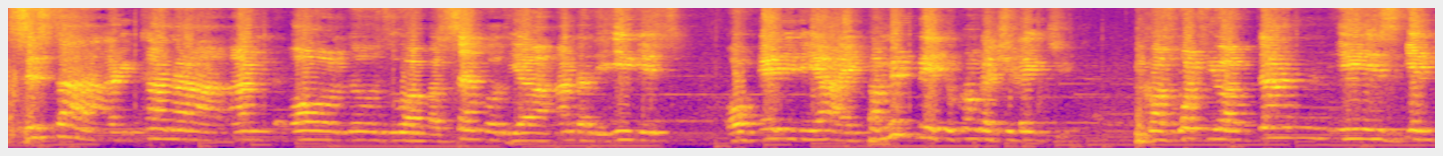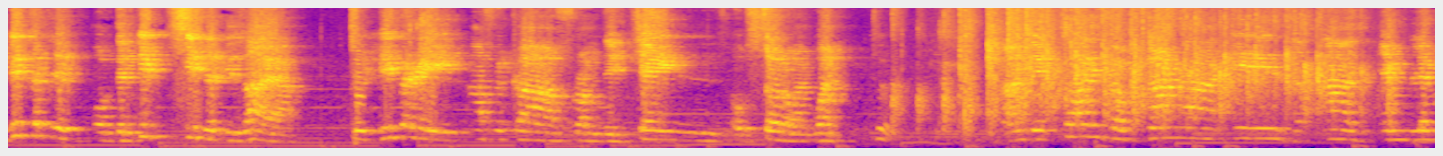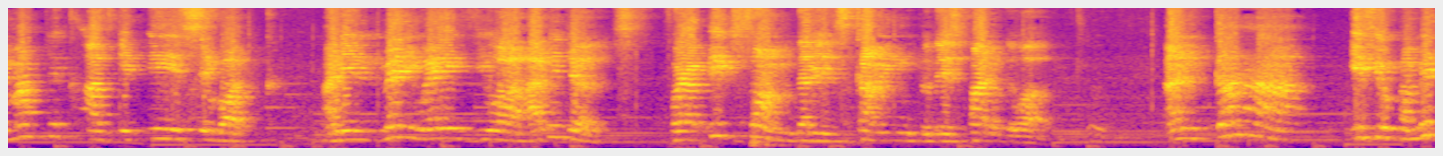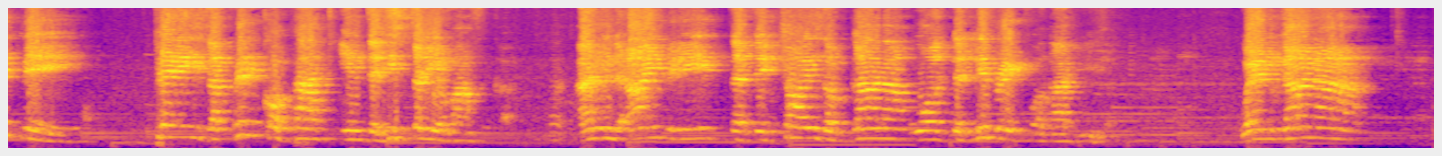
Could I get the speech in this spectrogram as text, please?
Sister Arikana and all those who have assembled here under the aegis of ADDI, permit me to congratulate you because what you have done is indicative of the deep-seated desire to liberate Africa from the chains of sorrow and want. And the choice of Ghana is as emblematic as it is symbolic. And in many ways, you are harbingers for a big sum that is coming to this part of the world. And Ghana, if you permit me, plays a critical part in the history of Africa. And I believe that the choice of Ghana was deliberate for that reason. When Ghana,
